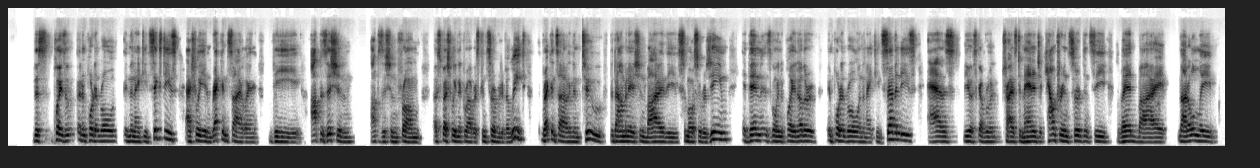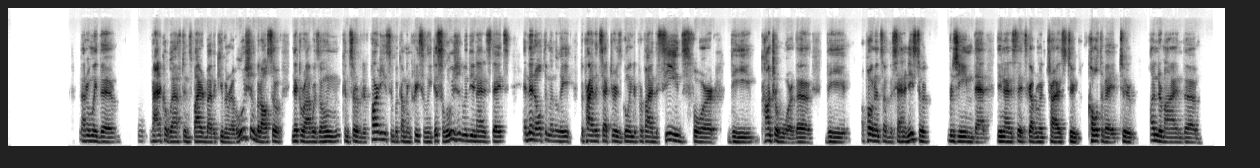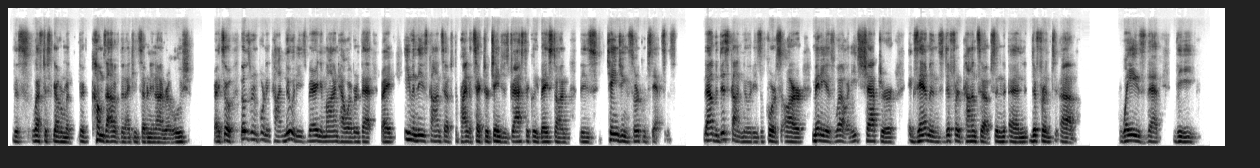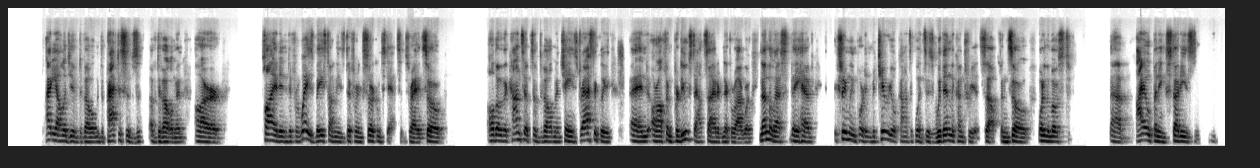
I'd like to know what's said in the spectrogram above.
this plays an important role in the 1960s, actually in reconciling the opposition opposition from especially Nicaragua's conservative elite, reconciling them to the domination by the Somoza regime. It then is going to play another important role in the 1970s as the US government tries to manage a counterinsurgency led by not only not only the radical left inspired by the Cuban Revolution, but also Nicaragua's own conservative parties who become increasingly disillusioned with the United States. And then ultimately, the private sector is going to provide the seeds for the Contra War, the, the opponents of the Sandinista regime that the United States government tries to cultivate to undermine the this leftist government that comes out of the 1979 revolution right? So those are important continuities, bearing in mind, however, that right, even these concepts, the private sector changes drastically based on these changing circumstances. Now, the discontinuities, of course, are many as well, and each chapter examines different concepts and, and different uh, ways that the ideology of development, the practices of development are applied in different ways based on these differing circumstances, right? So although the concepts of development change drastically and are often produced outside of Nicaragua, nonetheless, they have extremely important material consequences within the country itself. And so, one of the most uh, eye opening studies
